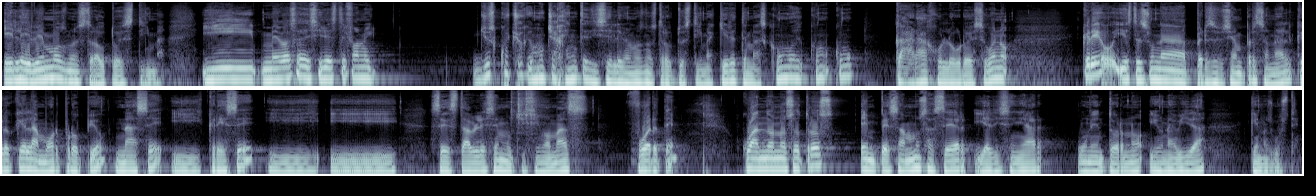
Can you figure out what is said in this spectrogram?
elevemos nuestra autoestima. Y me vas a decir, Estefano, yo escucho que mucha gente dice elevemos nuestra autoestima, quiérete más. ¿Cómo, cómo, cómo carajo logro eso? Bueno, creo, y esta es una percepción personal, creo que el amor propio nace y crece y, se establece muchísimo más fuerte cuando nosotros empezamos a hacer y a diseñar un entorno y una vida que nos guste.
